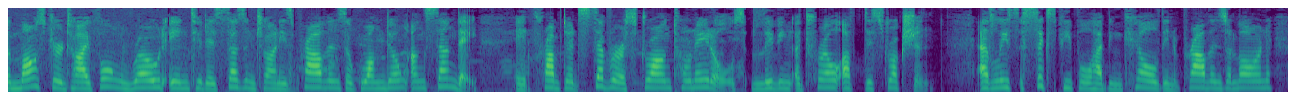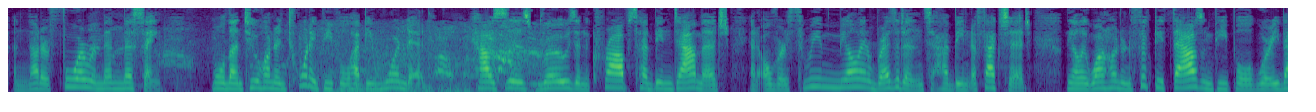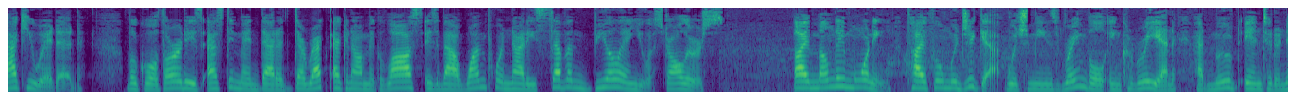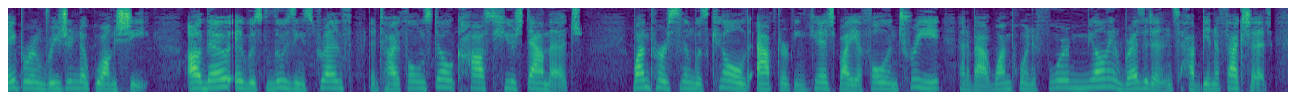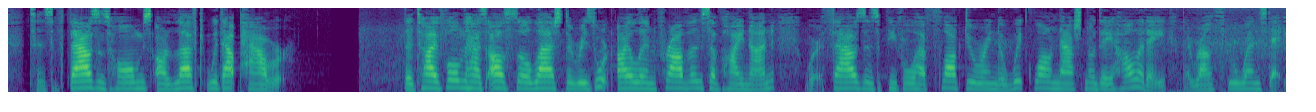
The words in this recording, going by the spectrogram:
The monster typhoon rolled into the southern Chinese province of Guangdong on Sunday. It prompted several strong tornadoes, leaving a trail of destruction. At least six people have been killed in the province alone, another four remain missing. More than 220 people have been wounded. Houses, roads, and crops have been damaged, and over 3 million residents have been affected. Nearly 150,000 people were evacuated. Local authorities estimate that a direct economic loss is about 1.97 billion US dollars. By Monday morning, Typhoon Mujigae, which means rainbow in Korean, had moved into the neighboring region of Guangxi. Although it was losing strength, the typhoon still caused huge damage. One person was killed after being hit by a fallen tree, and about 1.4 million residents have been affected. Tens of thousands of homes are left without power. The typhoon has also lashed the resort island province of Hainan, where thousands of people have flocked during the week-long National Day holiday that runs through Wednesday.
